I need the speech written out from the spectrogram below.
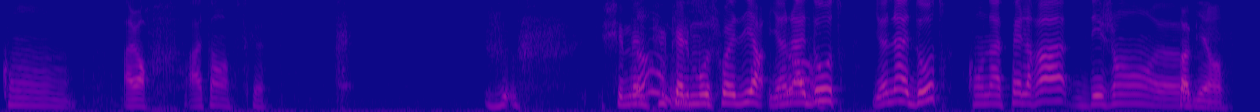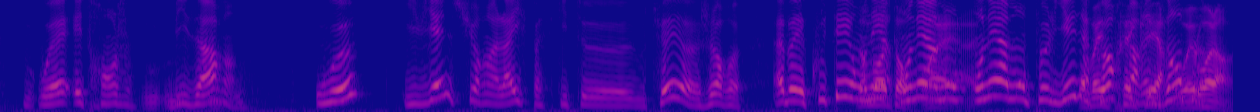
qu'on. Alors, attends, parce que. Je ne sais même Non, plus quel mot choisir. Il y en a d'autres. Il y en a d'autres qu'on appellera des gens. euh, Pas bien. Ouais, étranges, bizarres. Ou eux, ils viennent sur un live parce qu'ils te. Tu sais, euh, genre. Ah bah écoutez, on, Non, est, attends, on, est, à ouais. Mon- on est à Montpellier, On va être d'accord, par clair. exemple. Ouais, voilà.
